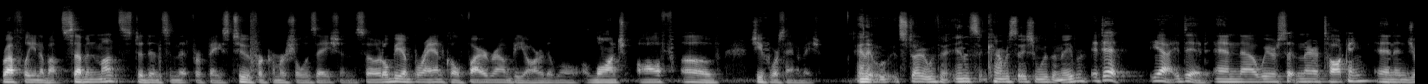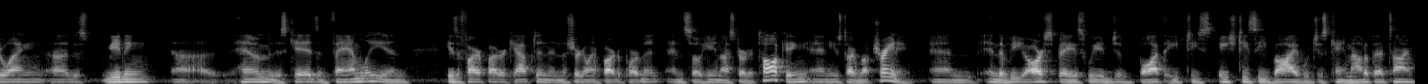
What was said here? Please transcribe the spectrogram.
roughly in about seven months to then submit for phase two for commercialization. So it'll be a brand called Fireground VR that will launch off of gForce Animation. And it, it started with an innocent conversation with a neighbor. It did. Yeah, it did. And uh, we were sitting there talking and enjoying uh, just meeting uh, him and his kids and family. And he's a firefighter captain in the Sugar Land Fire Department. And so he and I started talking, and he was talking about training. And in the VR space, we had just bought the HTC, HTC Vive, which just came out at that time.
